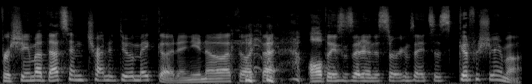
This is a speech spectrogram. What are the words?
for CIMA that's him trying to do a make good, and you know I feel like that all things considered in the circumstances, good for CIMA.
